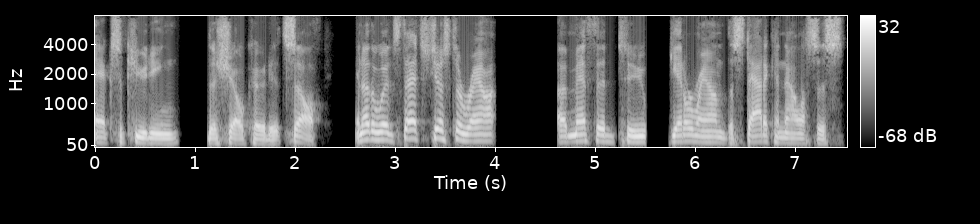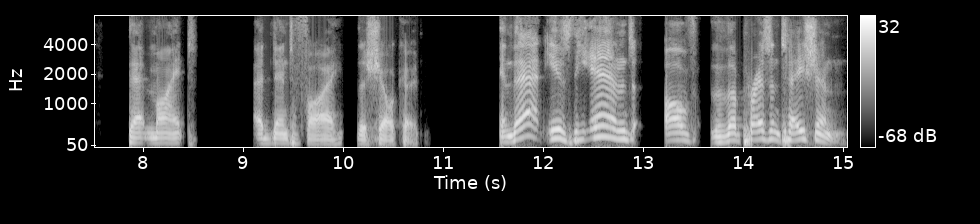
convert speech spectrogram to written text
executing the shellcode itself. In other words, that's just around a method to get around the static analysis that might identify the shellcode. And that is the end of the presentation.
